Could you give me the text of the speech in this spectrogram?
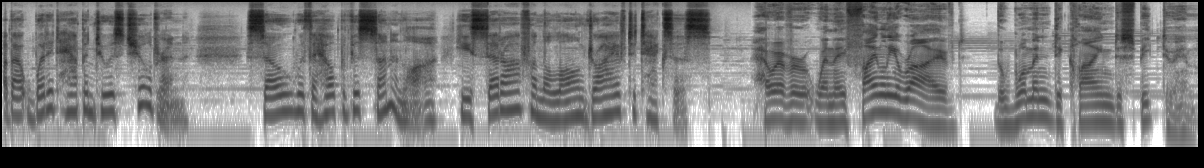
about what had happened to his children. So, with the help of his son in law, he set off on the long drive to Texas. However, when they finally arrived, the woman declined to speak to him.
